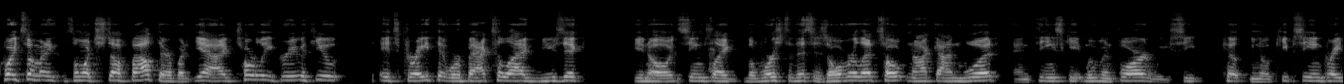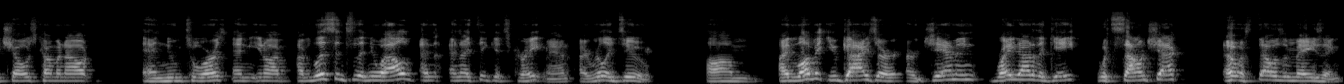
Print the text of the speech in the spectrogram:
quite so many so much stuff out there but yeah i totally agree with you It's great that we're back to live music. You know, it seems like the worst of this is over. Let's hope, knock on wood, and things keep moving forward. We see, you know, keep seeing great shows coming out and new tours. And you know, I've, I've listened to the new album, and and I think it's great, man. I really do. Um, I love it. You guys are are jamming right out of the gate with sound check. That was that was amazing.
